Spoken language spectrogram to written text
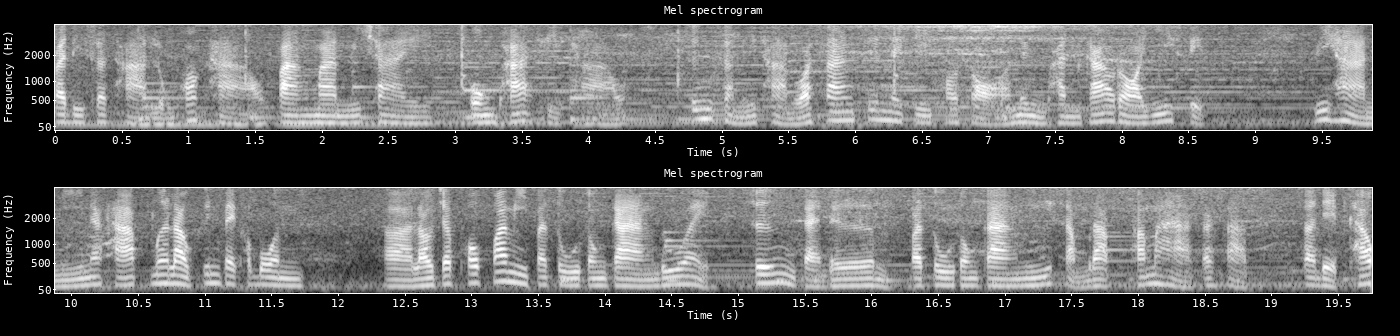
ประดิษฐานหลวงพ่อขาว ปางมารวิชัย องค์พระสีขาว ซึ่งสันนิษฐานว่าสร้างขึ้นในปีพศ 1920 วิหารนี้นะครับ เมื่อเราขึ้นไปขางบนเเราจะพบว่ามีประตูตรงกลางด้วย ซึ่งแต่เดิมประตูตรงกลางนี้สำหรับพระมหากษัตริย์เสด็จเข้า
